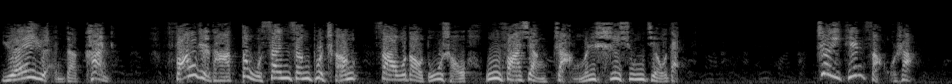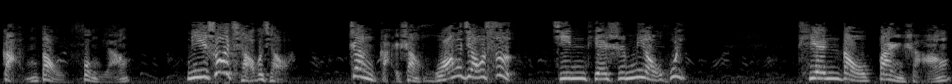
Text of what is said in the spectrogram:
远远的看着，防止他斗三僧不成，遭到毒手，无法向掌门师兄交代。这一天早上赶到凤阳，你说巧不巧啊？正赶上黄教寺今天是庙会，天到半晌。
